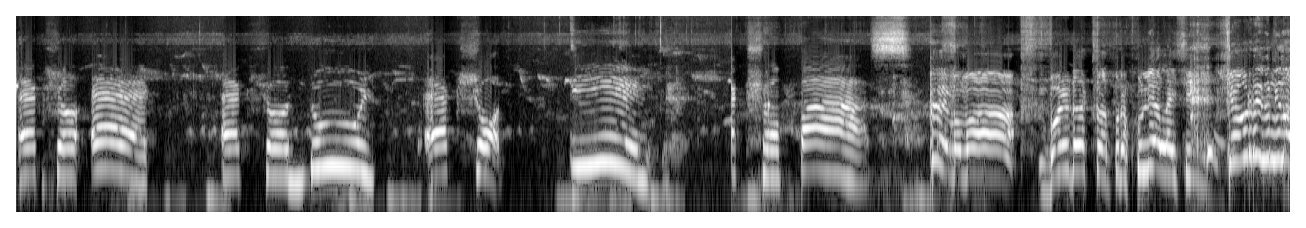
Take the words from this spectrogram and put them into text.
একশো এক একশো দুই একশো তিন একশো পাঁচ। মামা বডিটা দেখছ পুরো ফুলিয়া লাইছি। কেউ রেগুনি না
